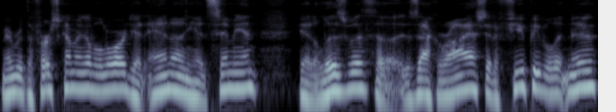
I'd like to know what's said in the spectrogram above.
Remember the first coming of the Lord, you had Anna and you had Simeon, you had Elizabeth, uh, Zacharias, you had a few people that knew.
